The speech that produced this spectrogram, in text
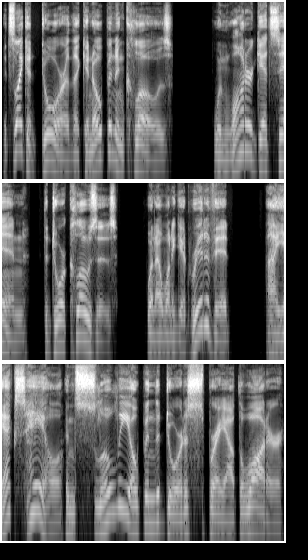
It's like a door that can open and close. When water gets in, the door closes. When I want to get rid of it, I exhale and slowly open the door to spray out the water.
